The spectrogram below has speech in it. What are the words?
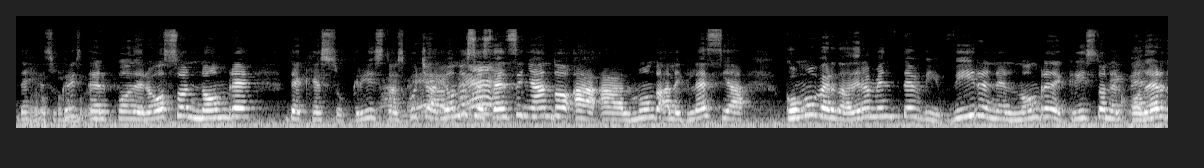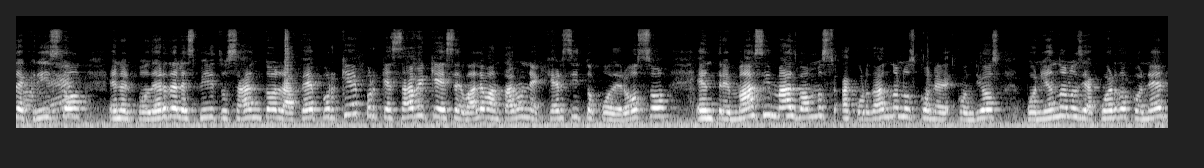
de Jesucristo, el poderoso nombre de Jesucristo. Escucha, Dios nos está enseñando al mundo, a la iglesia, cómo verdaderamente vivir en el nombre de Cristo, en el poder de Cristo, en el poder del Espíritu Santo, la fe. ¿Por qué? Porque sabe que se va a levantar un ejército poderoso. Entre más y más vamos acordándonos con, con Dios, poniéndonos de acuerdo con Él,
